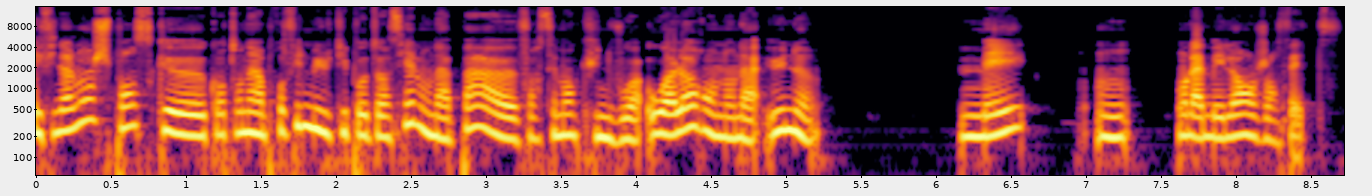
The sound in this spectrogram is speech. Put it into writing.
Et finalement, je pense que quand on est un profil multipotentiel, on n'a pas euh, forcément qu'une voix. Ou alors on en a une, mais on, la mélange en fait.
